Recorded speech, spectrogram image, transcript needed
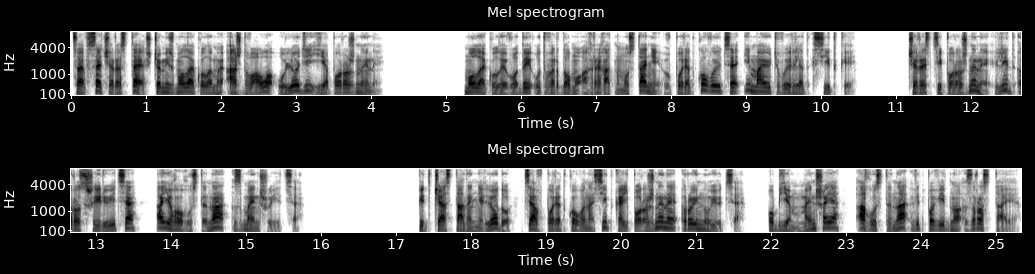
Це все через те, що між молекулами H2O у льоді є порожнини. Молекули води у твердому агрегатному стані впорядковуються і мають вигляд сітки. Через ці порожнини лід розширюється, а його густина зменшується. Під час танення льоду ця впорядкована сітка й порожнини руйнуються, об'єм меншає, а густина відповідно зростає.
